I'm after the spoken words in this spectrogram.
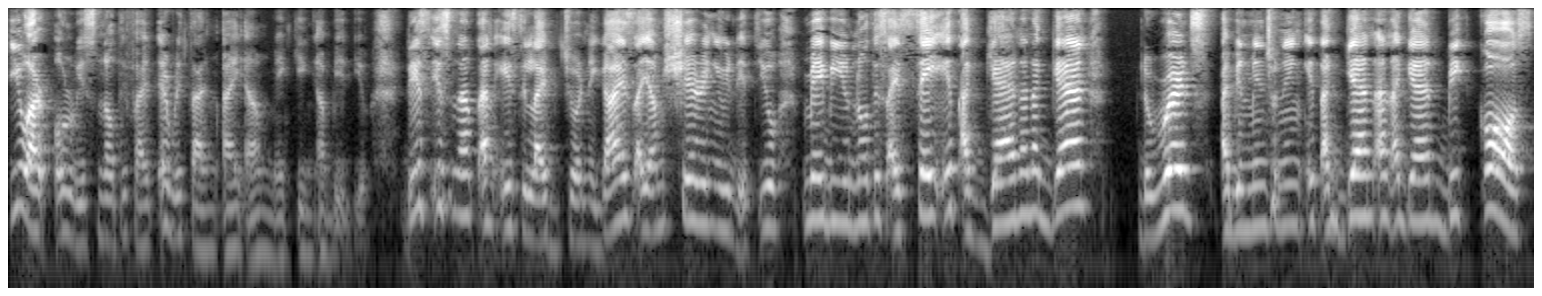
you are always notified every time I am making a video. This is not an easy life journey, guys. I am sharing with it you. Maybe you notice I say it again and again the words, I've been mentioning it again and again because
